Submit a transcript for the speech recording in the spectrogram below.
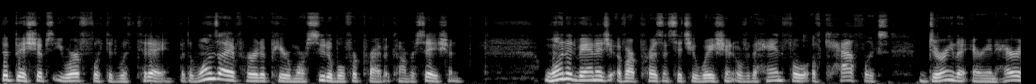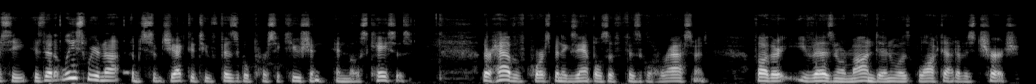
the bishops you are afflicted with today, but the ones I have heard appear more suitable for private conversation. One advantage of our present situation over the handful of Catholics during the Arian heresy is that at least we are not subjected to physical persecution in most cases. There have, of course, been examples of physical harassment. Father Yves Normandin was locked out of his church.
